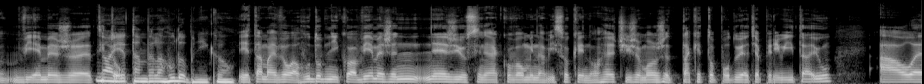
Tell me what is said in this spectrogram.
vieme, že... Títo... No a je tam veľa hudobníkov. Je tam aj veľa hudobníkov a vieme, že nežijú si nejako veľmi na vysokej nohe, čiže možno, že takéto podujatia privítajú. Ale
